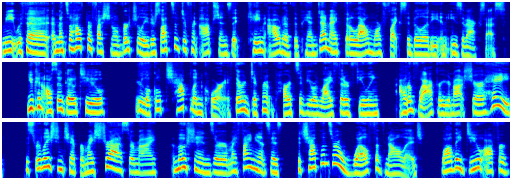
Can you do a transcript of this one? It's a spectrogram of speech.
meet with a, a, mental health professional virtually. There's lots of different options that came out of the pandemic that allow more flexibility and ease of access. You can also go to your local chaplain corps. If there are different parts of your life that are feeling out of whack or you're not sure, hey, this relationship or my stress or my emotions or my finances, the chaplains are a wealth of knowledge. While they do offer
